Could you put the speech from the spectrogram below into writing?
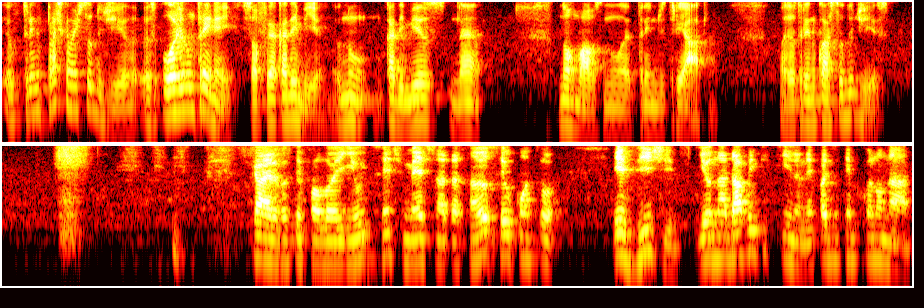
Eu treino praticamente todo dia. Eu, hoje eu não treinei, só fui academia. Eu não, academias, né? Normal, não é treino de triatlo. Mas eu treino quase todo dia. Cara, você falou em 800 metros de natação, eu sei o quanto exige, e eu nadava em piscina, né? Faz um tempo que eu não nado.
